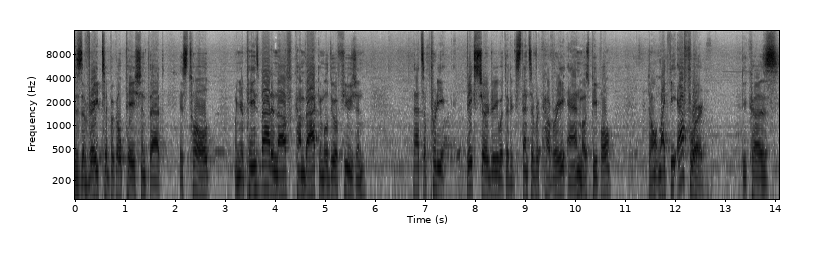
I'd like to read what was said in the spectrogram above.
this is a very typical patient that is told, when your pain's bad enough, come back and we'll do a fusion. That's a pretty big surgery with an extensive recovery, and most people don't like the F word because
